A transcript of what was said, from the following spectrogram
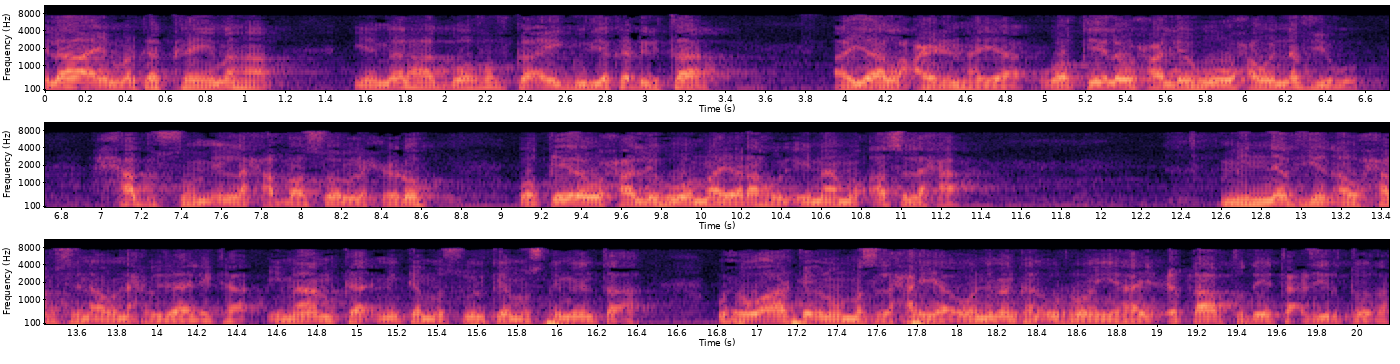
ilaa ay marka kaymaha iyo meelaha goofafka ay guryo ka dhigtaan ayaa la caydhinhayaa wa qiila waxaa le huwa waxaa wey nafyigu xabsuhum in la xabaasoo la xidho wa qiila waxaa le huwa maa yaraahu alimaamu aslaxa min nafyin aw xabsin aw naxwi dalika imaamka ninka mas'uulka ee muslimiinta ah wuxuu arkay inuu maslaxaya oo nimankan u roon yahay ciqaabtooda iyo tacsiirtooda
